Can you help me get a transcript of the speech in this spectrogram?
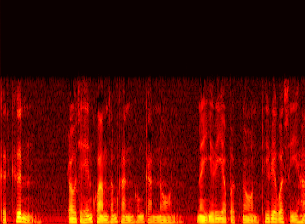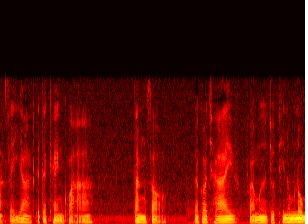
เกิดขึ้น เราจะเห็นความสำคัญของการนอน ในอิริยาบถนอนที่เรียกว่าสีหะสายญาติคือตะแคงขวา ตั้งศอก แล้วก็ใช้ฝ่ามือจุดที่นุ่ม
